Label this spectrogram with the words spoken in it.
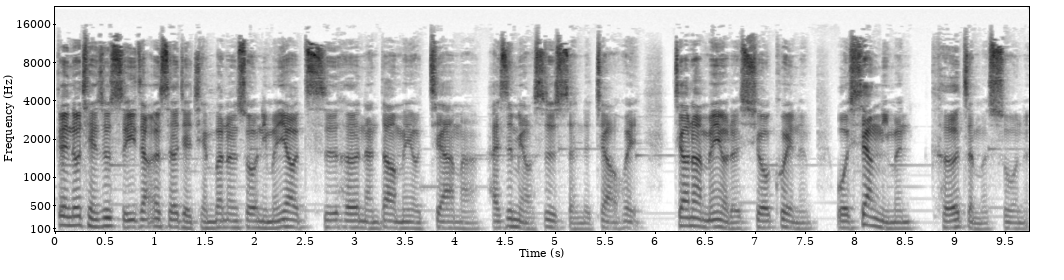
更多前书十一章二十二节前半段说：“你们要吃喝，难道没有家吗？还是藐视神的教会，叫那没有的羞愧呢？我向你们可怎么说呢？”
